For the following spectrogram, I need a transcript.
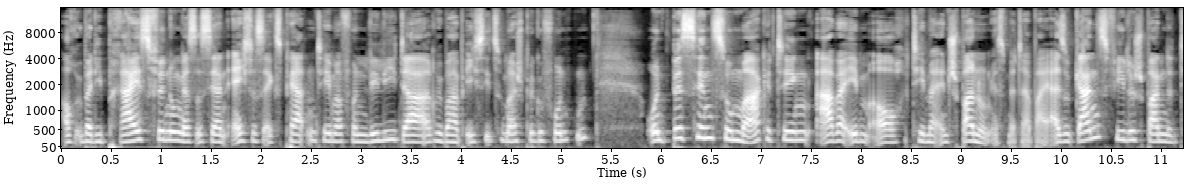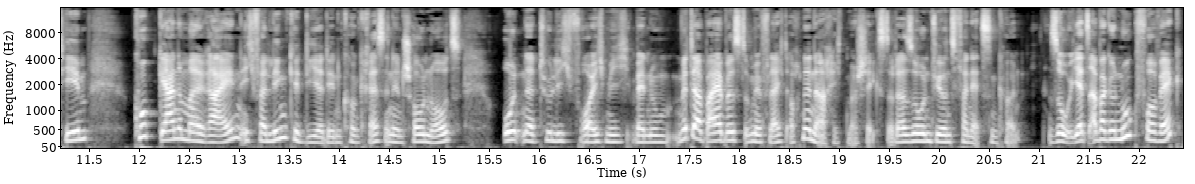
auch über die Preisfindung, das ist ja ein echtes Expertenthema von Lilly, darüber habe ich sie zum Beispiel gefunden. Und bis hin zum Marketing, aber eben auch Thema Entspannung ist mit dabei. Also ganz viele spannende Themen Guck gerne mal rein. Ich verlinke dir den Kongress in den Show Notes. Und natürlich freue ich mich, wenn du mit dabei bist und mir vielleicht auch eine Nachricht mal schickst oder so und wir uns vernetzen können. So, jetzt aber genug vorweg.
